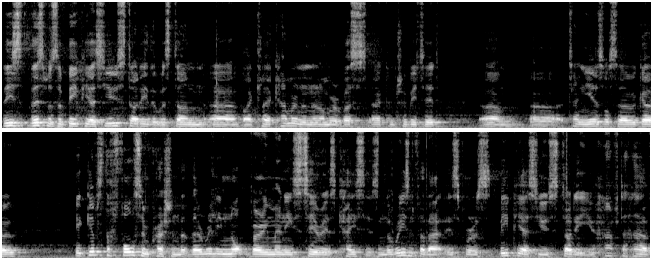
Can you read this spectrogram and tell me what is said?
These, this was a BPSU study that was done uh, by Claire Cameron, and a number of us uh, contributed um, uh, 10 years or so ago it gives the false impression that there are really not very many serious cases. And the reason for that is for a BPSU study, you have to have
